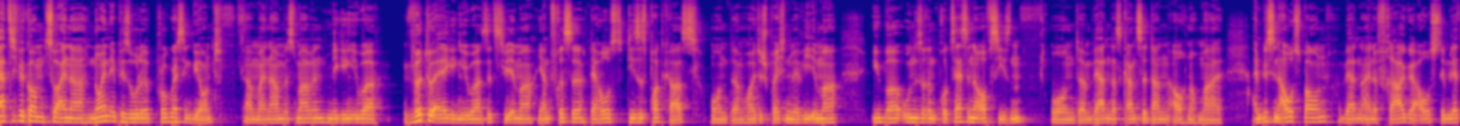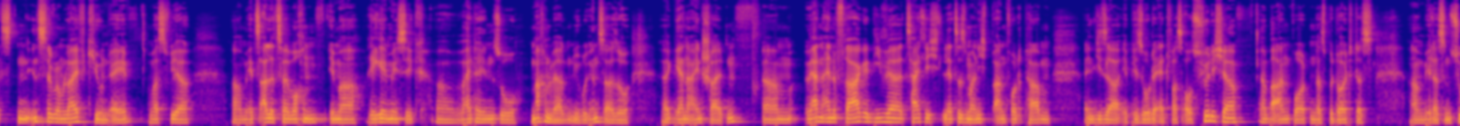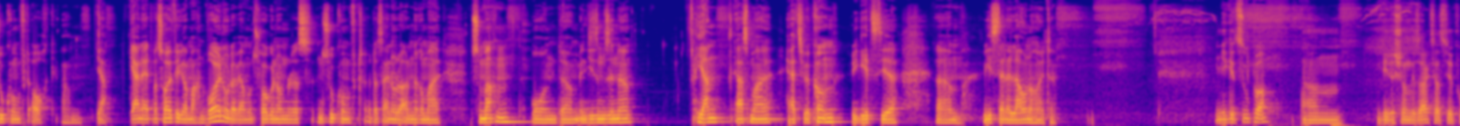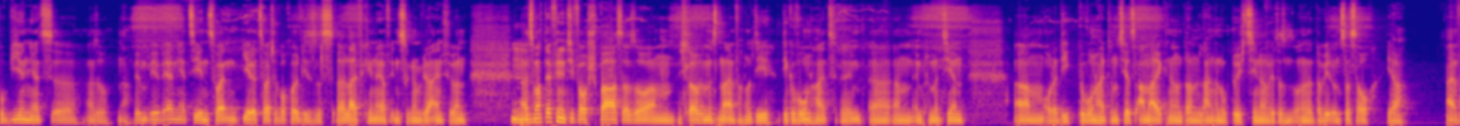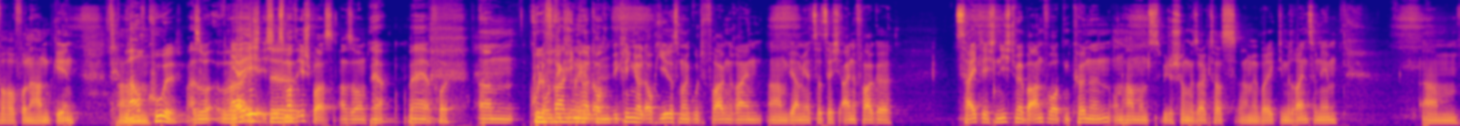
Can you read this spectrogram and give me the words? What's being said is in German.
Herzlich willkommen zu einer neuen Episode Progressing Beyond. Äh, mein Name ist Marvin. Mir gegenüber, virtuell gegenüber, sitzt wie immer Jan Frisse, der Host dieses Podcasts. Und ähm, heute sprechen wir wie immer über unseren Prozess in der Offseason und ähm, werden das Ganze dann auch nochmal ein bisschen ausbauen, werden eine Frage aus dem letzten Instagram Live QA, was wir ähm, jetzt alle zwei Wochen immer regelmäßig äh, weiterhin so machen werden übrigens. Also äh, gerne einschalten. Ähm, werden eine Frage, die wir zeitlich letztes Mal nicht beantwortet haben, in dieser Episode etwas ausführlicher äh, beantworten. Das bedeutet, dass ähm, wir das in Zukunft auch ähm, ja, gerne etwas häufiger machen wollen oder wir haben uns vorgenommen, das in Zukunft das eine oder andere Mal zu machen. Und ähm, in diesem Sinne, Jan, erstmal herzlich willkommen. Wie geht's dir? Ähm, wie ist deine Laune heute? Mir geht's super. Ähm, wie du schon gesagt hast, wir probieren jetzt, äh, also na, wir, wir werden jetzt jeden zweiten, jede zweite Woche dieses äh, Live-Q&A auf Instagram wieder einführen. Mhm. Es macht definitiv auch Spaß. Also ähm, ich glaube, wir müssen einfach nur die, die Gewohnheit äh, äh, ähm, implementieren ähm, oder die Gewohnheit uns jetzt aneignen und dann lang genug durchziehen. Dann wird, das, äh, dann wird uns das auch ja einfacher von der Hand gehen. War ähm, auch cool. Also war ja, echt, eh, es macht eh Spaß. Also ja, ja, ja voll. Ähm, Coole und Fragen. Wir kriegen, halt auch, wir kriegen halt auch jedes Mal gute Fragen rein. Ähm, wir haben jetzt tatsächlich eine Frage zeitlich nicht mehr beantworten können und haben uns, wie du schon gesagt hast, ähm, überlegt, die mit reinzunehmen. Ähm,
